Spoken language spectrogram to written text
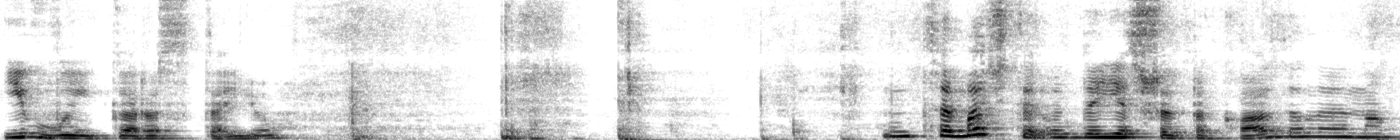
і використаю. Ну, Це, бачите, от є ще така зелена.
